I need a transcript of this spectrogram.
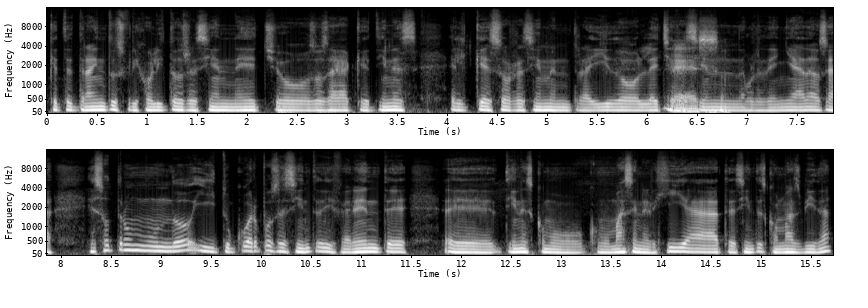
que te traen tus frijolitos recién hechos, o sea, que tienes el queso recién traído, leche recién ordeñada, o sea, es otro mundo y tu cuerpo se siente diferente, eh, tienes como, como más energía, te sientes con más vida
